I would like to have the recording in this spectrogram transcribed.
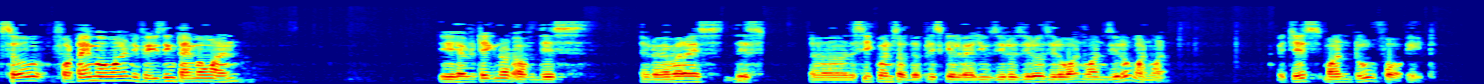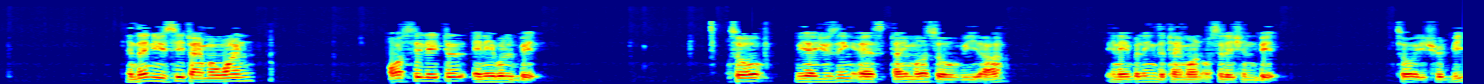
So for timer 1 if you're using timer 1 you have to take note of this. And memorize this uh, the sequence of the prescale value 0 0 0 1 1 0 1 1 which is 1 2 4 8 and then you see timer 1 oscillator enable bit. So we are using as timer so we are enabling the timer on oscillation bit. So it should be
